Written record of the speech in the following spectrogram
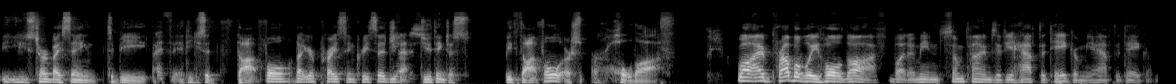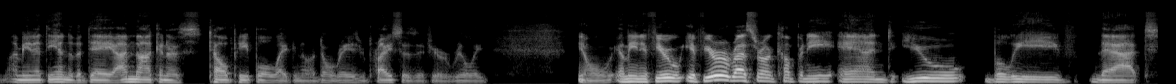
you started by saying to be i, th- I think you said thoughtful about your price increases yes. do you think just be thoughtful or, or hold off well, I'd probably hold off, but I mean, sometimes if you have to take them, you have to take them. I mean, at the end of the day, I'm not going to tell people like, you know, don't raise your prices if you're really, you know, I mean, if you're if you're a restaurant company and you believe that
